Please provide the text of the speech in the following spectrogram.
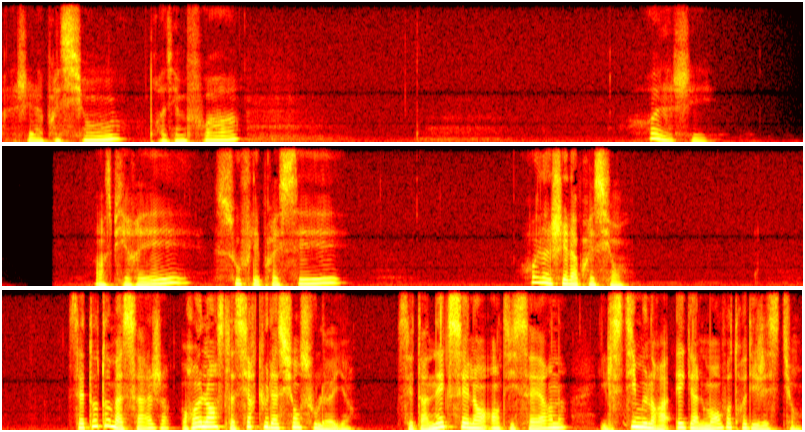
relâchez la pression. Troisième fois. Relâchez. Inspirez, soufflez, pressez, relâchez la pression. Cet automassage relance la circulation sous l'œil. C'est un excellent anti-cerne il stimulera également votre digestion.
